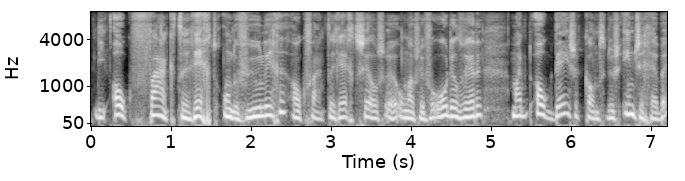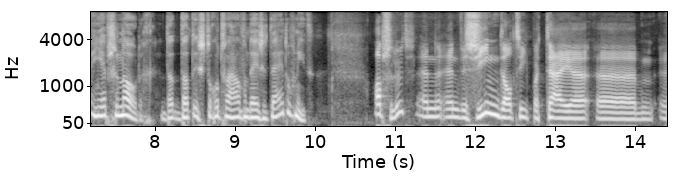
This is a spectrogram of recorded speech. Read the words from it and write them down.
die ook vaak terecht onder vuur liggen, ook vaak terecht zelfs onlangs weer veroordeeld werden, maar ook deze kant dus in zich hebben en je hebt ze nodig. Dat, dat is toch het verhaal van deze tijd of niet? Absoluut. En, en we zien dat die partijen ehm, eh,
